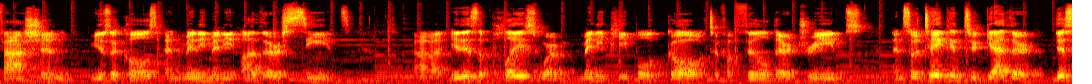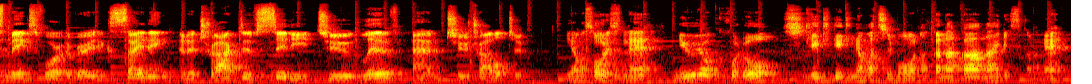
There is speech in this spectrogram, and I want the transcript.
fashion, musicals, and many, many other scenes. Uh, it is a place where many people go to fulfill their dreams. And so, taken together, this makes for a very exciting and attractive city to live and to travel to. いやそうですねニューヨークほど刺激的な街もなかなかないですからね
